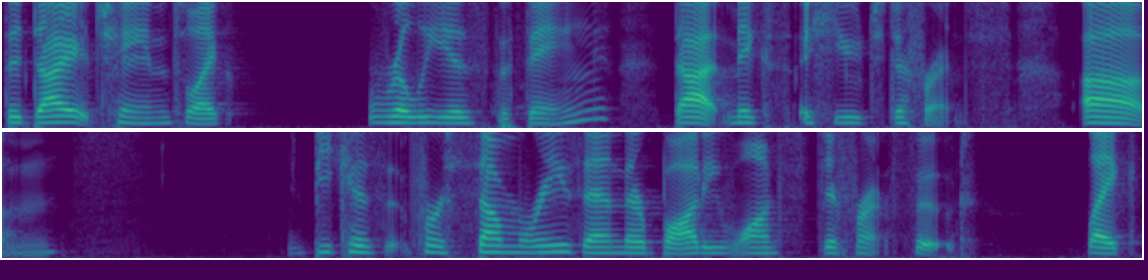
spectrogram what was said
the diet change like really is the thing that makes a huge difference. Um, because for some reason their body wants different food. Like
